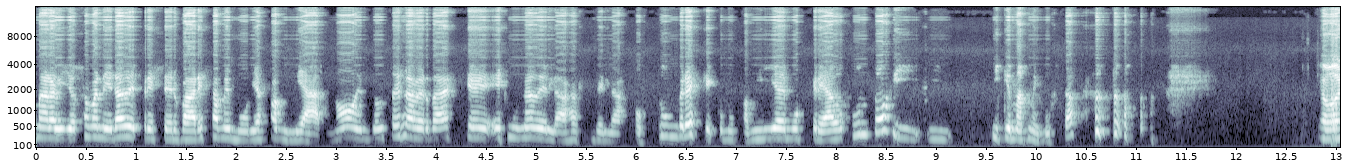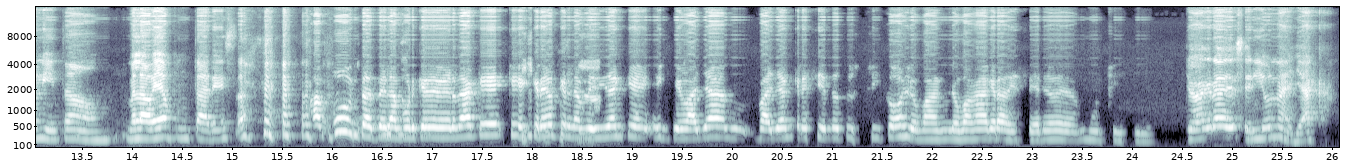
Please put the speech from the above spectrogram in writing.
maravillosa manera de preservar esa memoria familiar, ¿no? Entonces la verdad es que es una de las, de las costumbres que como familia hemos creado juntos y, que más me gusta. Qué bonito. Me la voy a apuntar esa. Apúntatela, porque de verdad que, creo que en la medida en que, en que vayan, vayan creciendo tus chicos, lo van, lo van a agradecer eh, muchísimo. Yo agradecería una yaca.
